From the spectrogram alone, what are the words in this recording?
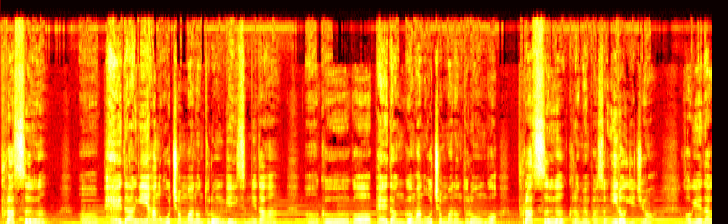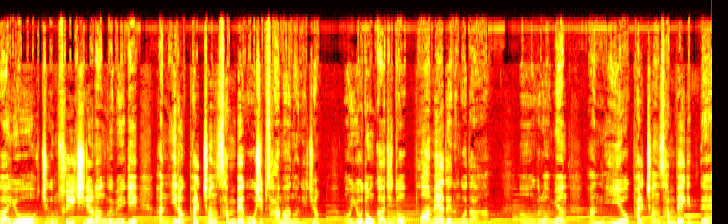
플러스, 어, 배당이 한 5천만 원 들어온 게 있습니다. 어, 그거 배당금 한 5천만 원 들어온 거 플러스 그러면 벌써 1억이죠. 거기에다가 요 지금 수익 실현한 금액이 한 1억 8,354만 원이죠. 어, 요 돈까지도 포함해야 되는 거다. 어, 그러면 한 2억 8,300인데,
